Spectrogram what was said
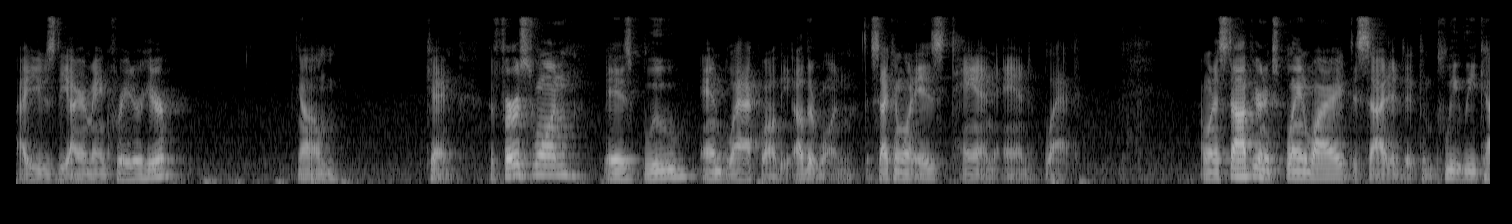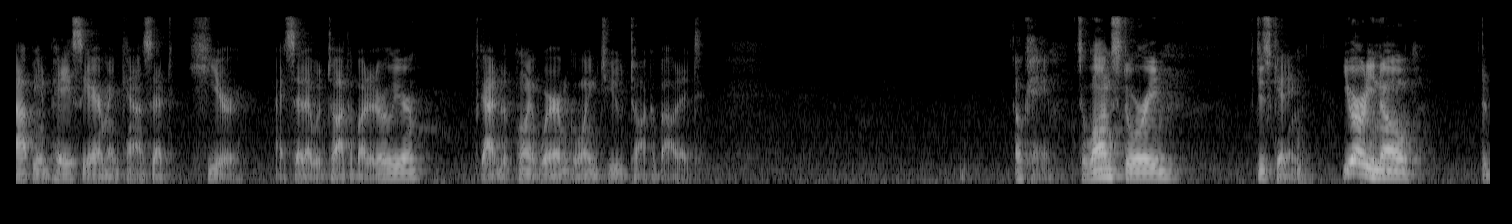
I use the Iron Man creator here. Um, okay, the first one is blue and black, while the other one, the second one, is tan and black. I want to stop here and explain why I decided to completely copy and paste the Iron Man concept here. I said I would talk about it earlier. I've gotten to the point where I'm going to talk about it. Okay, it's a long story. Just kidding. You already know the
